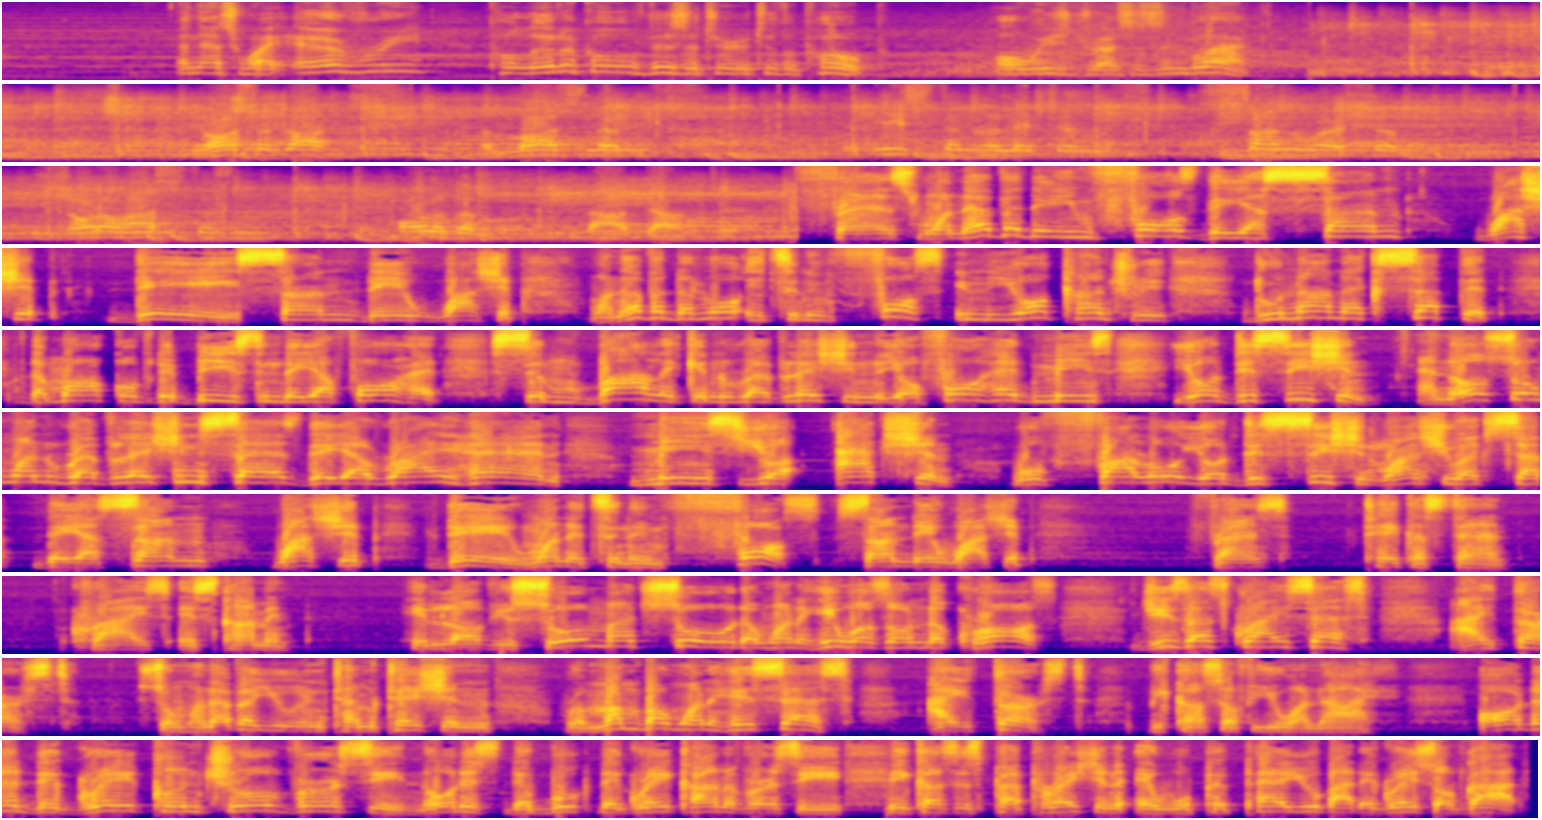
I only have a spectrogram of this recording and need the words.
And that's why every political visitor to the Pope always dresses in black. The Orthodox, the Muslims, the Eastern religions, sun worship, Zoroastrianism, all of them bow down to him. Friends, whenever they enforce their sun worship day, Sunday worship. Whenever the law is enforced in your country, do not accept it. The mark of the beast in your forehead, symbolic in Revelation, your forehead means your decision. And also, when Revelation says their right hand means your action will follow your decision once you accept their sun worship day when it's an enforced Sunday worship. Friends, take a stand. Christ is coming. He loved you so much so that when he was on the cross, Jesus Christ says, I thirst. So whenever you're in temptation, remember when he says, I thirst because of you and I. Order the great controversy. Notice the book, The Great Controversy, because it's preparation. It will prepare you by the grace of God.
